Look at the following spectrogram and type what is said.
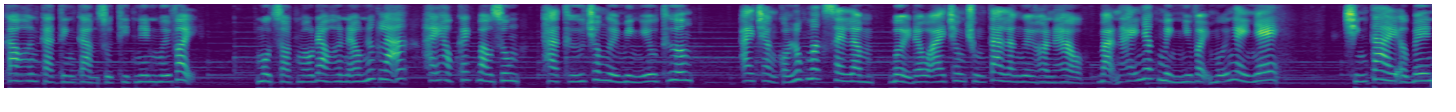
cao hơn cả tình cảm ruột thịt nên mới vậy. Một giọt máu đào hơn ao nước lã, hãy học cách bao dung, tha thứ cho người mình yêu thương. Ai chẳng có lúc mắc sai lầm, bởi đâu ai trong chúng ta là người hoàn hảo, bạn hãy nhắc mình như vậy mỗi ngày nhé. Chính tài ở bên,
